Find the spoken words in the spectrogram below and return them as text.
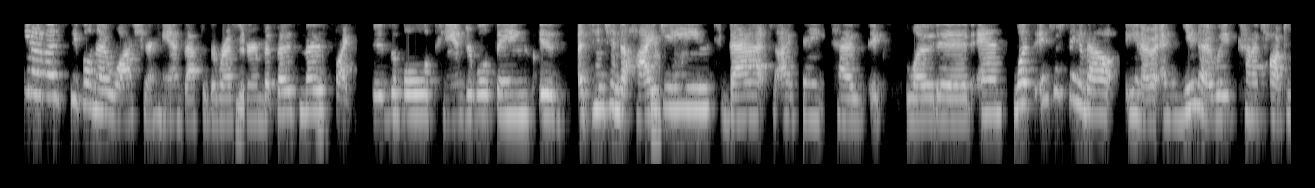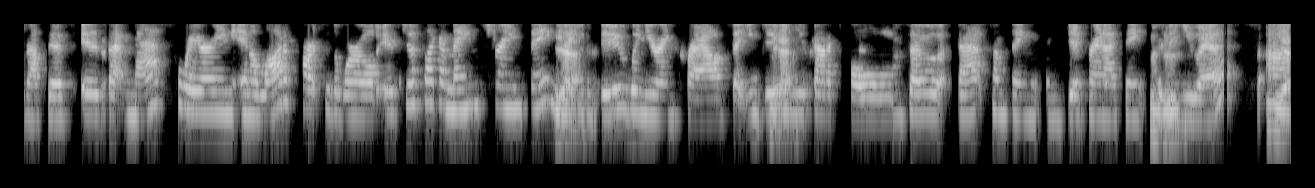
you know, most people know wash your hands after the restroom, yeah. but those most like visible, tangible things is attention to hygiene that I think has exploded. And what's interesting about, you know, and you know, we've kind of talked about this is that mask wearing in a lot of parts of the world is just like a mainstream thing yeah. that you do when you're in crowds, that you do yeah. when you've got a cold. So that's something different, I think, to mm-hmm. the US. Um, yeah.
